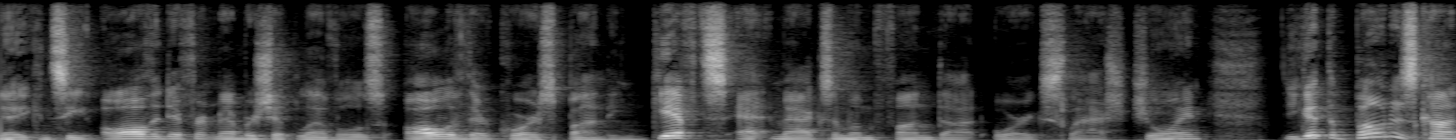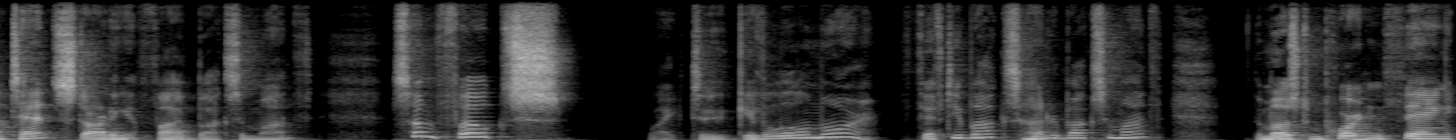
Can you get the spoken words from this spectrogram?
Now you can see all the different membership levels, all of their corresponding gifts at maximumfun.org slash join. You get the bonus content starting at five bucks a month. Some folks like to give a little more, 50 bucks, 100 bucks a month. The most important thing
